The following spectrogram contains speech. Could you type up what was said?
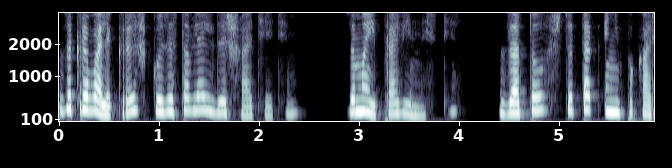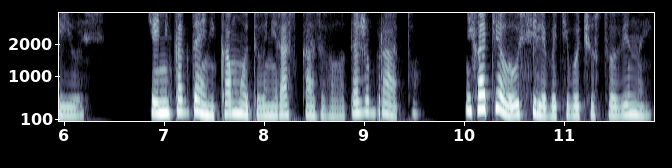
Закрывали крышку и заставляли дышать этим. За мои провинности. За то, что так и не покорилась. Я никогда никому этого не рассказывала, даже брату. Не хотела усиливать его чувство вины.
